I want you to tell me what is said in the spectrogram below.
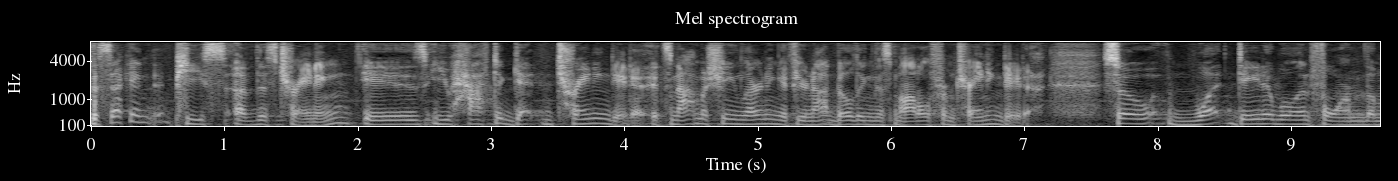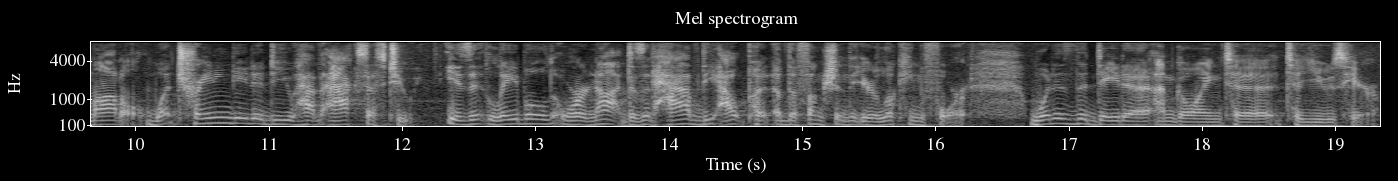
The second piece of this training is you have to get training data. It's not machine learning if you're not building this model from training data. So what data will inform the model? What training data do you have access to? Is it labeled or not? Does it have the output of the function that you're looking for? What is the data I'm going to, to use here?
